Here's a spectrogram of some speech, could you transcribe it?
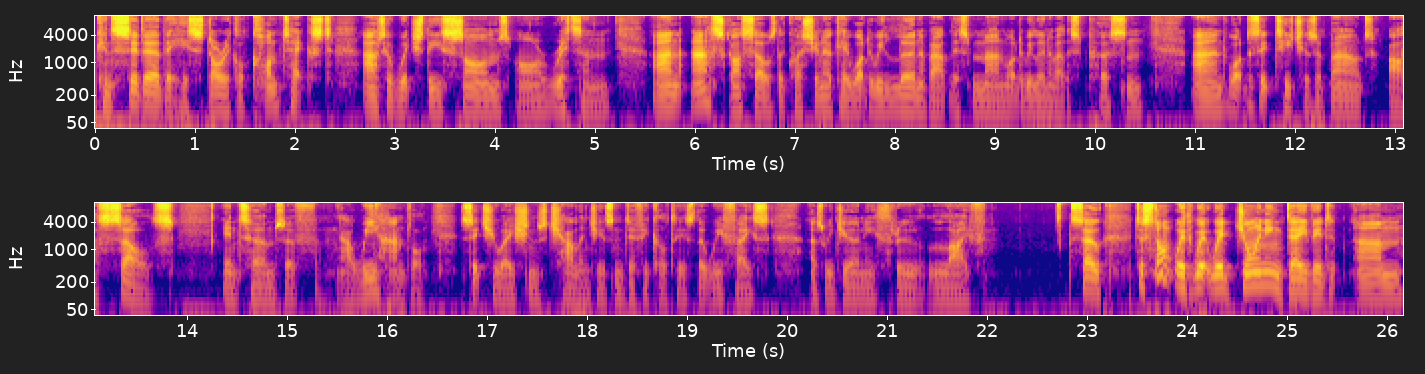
consider the historical context out of which these Psalms are written, and ask ourselves the question okay, what do we learn about this man? What do we learn about this person? And what does it teach us about ourselves? In terms of how we handle situations, challenges, and difficulties that we face as we journey through life. So, to start with, we're, joining David um,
